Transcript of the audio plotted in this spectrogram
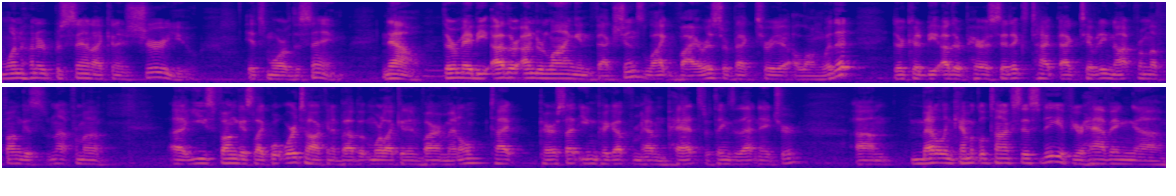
100% I can assure you it's more of the same. Now, there may be other underlying infections like virus or bacteria along with it. There could be other parasitic type activity, not from a fungus, not from a uh, yeast fungus like what we're talking about, but more like an environmental type parasite you can pick up from having pets or things of that nature. Um, metal and chemical toxicity, if you're having uh,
